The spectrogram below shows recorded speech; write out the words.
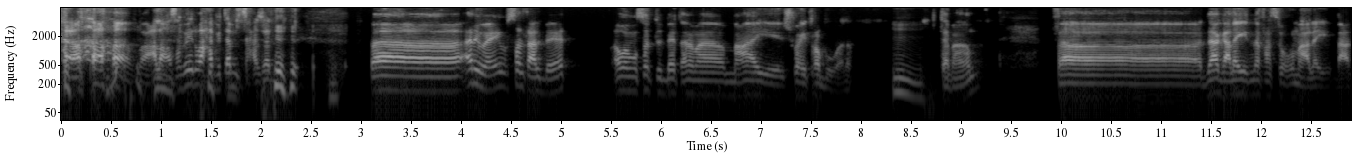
على عصافير الواحد بتمسح جد فا anyway وصلت على البيت. أول ما وصلت البيت أنا مع- معي شوية ربو أنا. تمام؟ فداق علي النفس وغمى علي بعد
